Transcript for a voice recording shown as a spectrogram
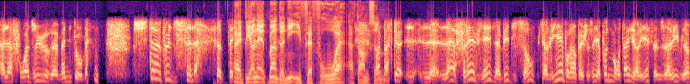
à la froidure euh, manitobaine, c'était un peu difficile à accepter. Et puis honnêtement, Denis, il fait froid à Thompson. Oui, parce que l'air frais vient de la baie du Son, puis il n'y a rien pour empêcher ça. Il n'y a pas de montagne, il n'y a rien. Ça nous arrive là,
